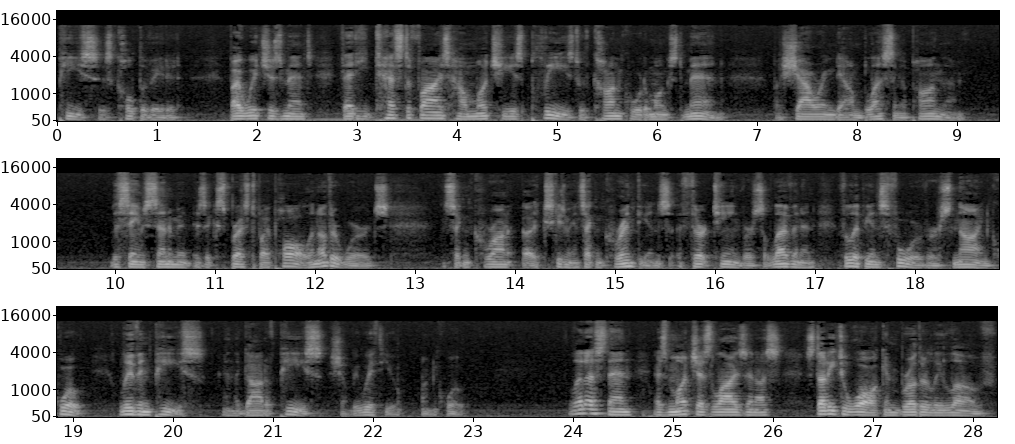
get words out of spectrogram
peace is cultivated, by which is meant that he testifies how much he is pleased with concord amongst men, by showering down blessing upon them. The same sentiment is expressed by Paul in other words, in 2 uh, excuse me, in 2 Corinthians 13 verse 11 and Philippians 4 verse 9, quote, Live in peace, and the God of peace shall be with you. Unquote. Let us then, as much as lies in us, study to walk in brotherly love,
